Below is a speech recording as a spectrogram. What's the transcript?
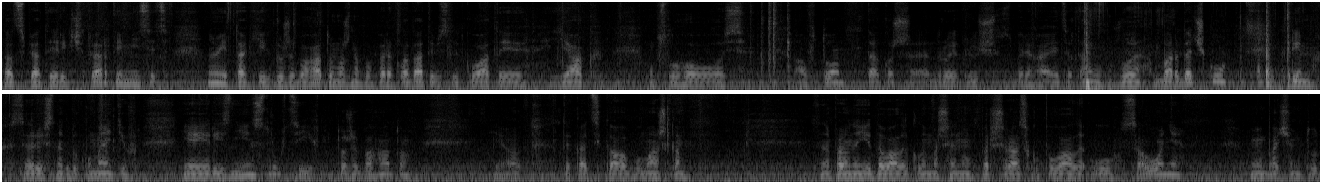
25 рік, 4 місяць. Ну і так їх дуже багато. Можна поперекладати, відслідкувати, як обслуговувалось авто. Також е, другий ключ зберігається там в бардачку. Крім сервісних документів, є і різні інструкції, їх тут теж багато. І от така цікава бумажка. Це, напевно, її давали, коли машину перший раз купували у салоні. Ми бачимо тут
